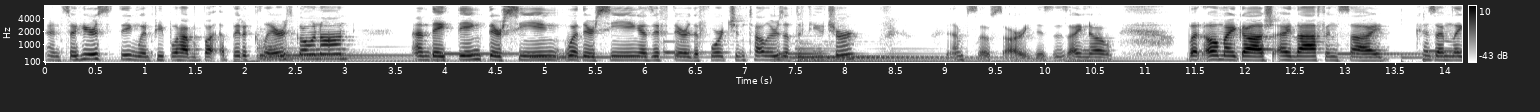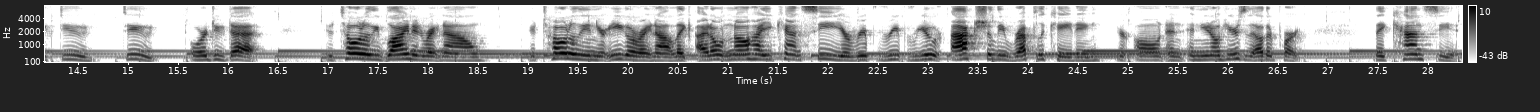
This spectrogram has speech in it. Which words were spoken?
And so here's the thing: when people have a, bit of clairs going on, and they think they're seeing what they're seeing as if they're the fortune tellers of the future. I'm so sorry. This is I know, but oh my gosh, I laugh inside because I'm like, dude, dude, or dudette you're totally blinded right now. You're totally in your ego right now. Like, I don't know how you can't see. You're, re- re- you're actually replicating your own. And, and, you know, here's the other part they can see it.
